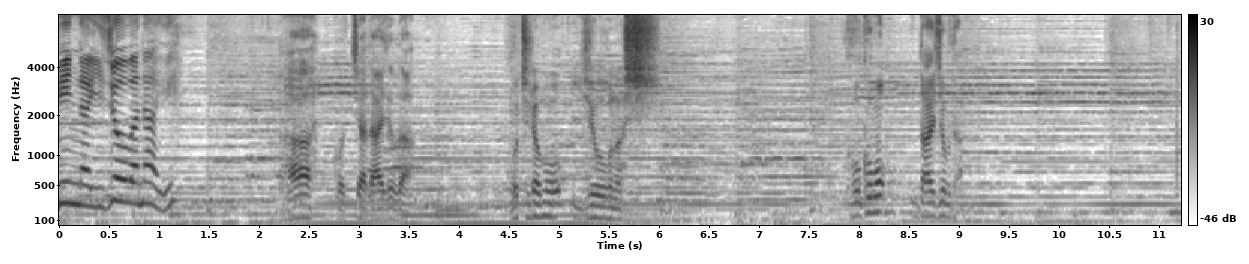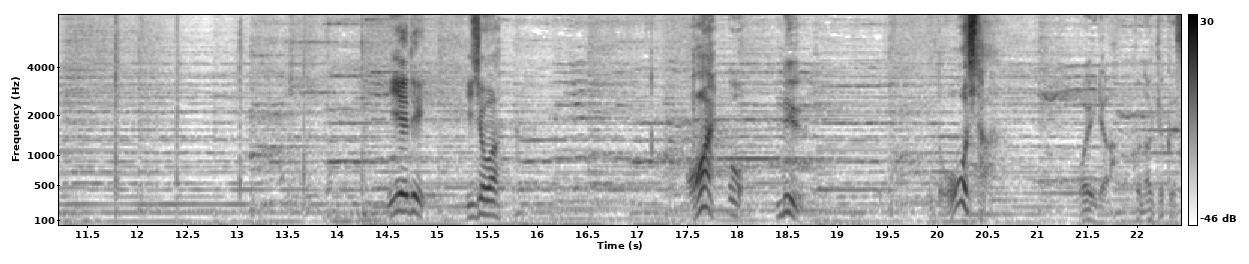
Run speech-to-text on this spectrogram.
みんな異常はない？ああこっちは大丈夫だ。こちらも異常なし。ここも大丈夫だ「EAD 異常は?」おいお竜どうした？おいらこの曲好き。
